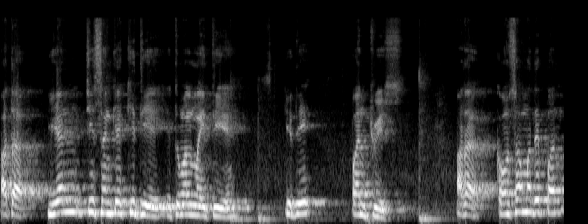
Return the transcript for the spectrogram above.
आता यनची संख्या किती आहे हे तुम्हाला माहिती आहे. किती? पंचवीस. आता कंसामध्ये पण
